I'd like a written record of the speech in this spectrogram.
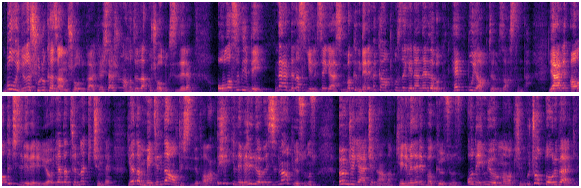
Bu videoda şunu kazanmış olduk arkadaşlar. Şunu hatırlatmış olduk sizlere. Olası bir deyim. Nerede nasıl gelirse gelsin. Bakın deneme kampımızda gelenlere de bakın. Hep bu yaptığımız aslında. Yani altı çizili veriliyor ya da tırnak içinde ya da metinde altı çizili falan bir şekilde veriliyor ve siz ne yapıyorsunuz? Önce gerçek anlam. Kelimelere bakıyorsunuz. O deyimi yorumlamak için. Bu çok doğru bir hareket.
